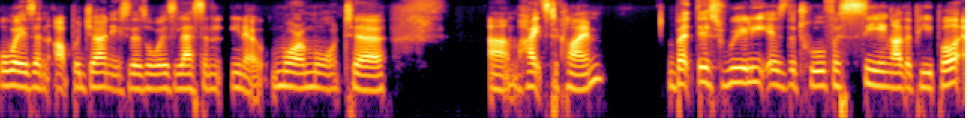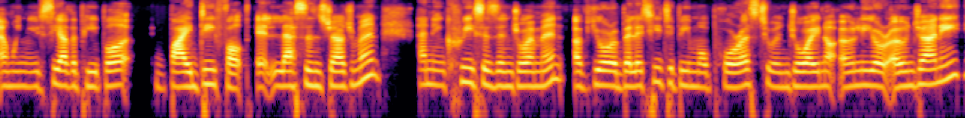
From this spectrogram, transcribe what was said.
always an upward journey so there's always less and you know more and more to um heights to climb. But this really is the tool for seeing other people and when you see other people by default, it lessens judgment and increases enjoyment of your ability to be more porous to enjoy not only your own journey,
